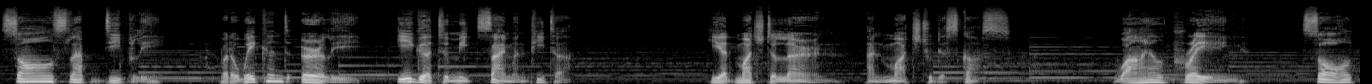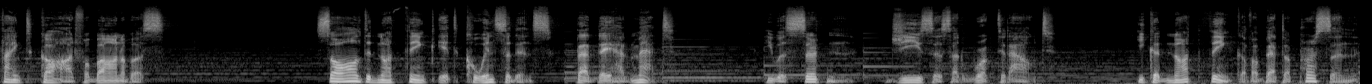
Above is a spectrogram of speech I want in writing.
Saul slept deeply, but awakened early, eager to meet Simon Peter. He had much to learn and much to discuss. While praying, Saul thanked God for Barnabas. Saul did not think it coincidence that they had met. He was certain Jesus had worked it out. He could not think of a better person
